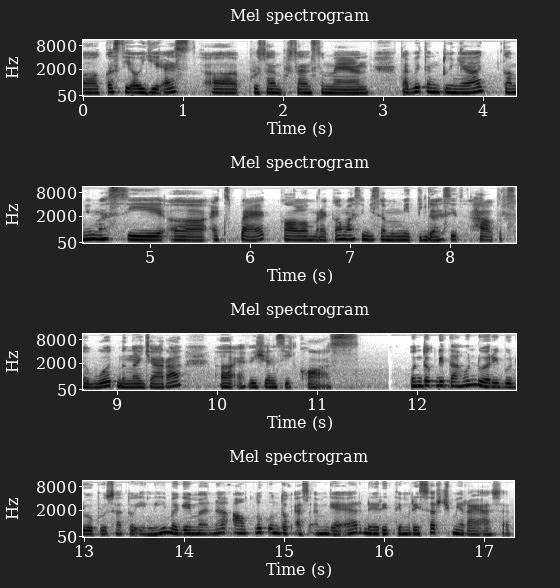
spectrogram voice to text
uh, ke COGS perusahaan-perusahaan semen. Tapi tentunya kami masih uh, expect kalau mereka masih bisa memitigasi hal tersebut dengan cara uh, efficiency cost. Untuk di tahun 2021 ini, bagaimana outlook untuk SMGR dari tim research Mirai Asset?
